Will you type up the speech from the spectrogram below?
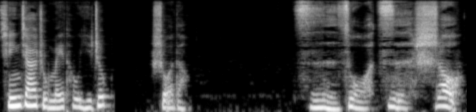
秦家主眉头一皱，说道：“自作自受。”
